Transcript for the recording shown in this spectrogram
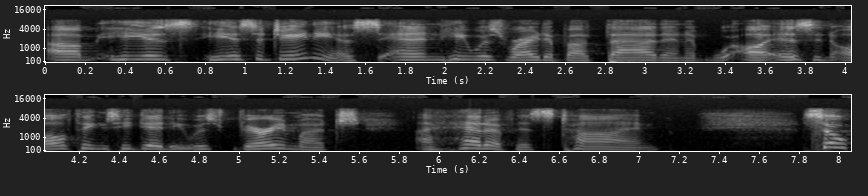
Um, he is he is a genius, and he was right about that. And uh, as in all things he did, he was very much ahead of his time. So,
